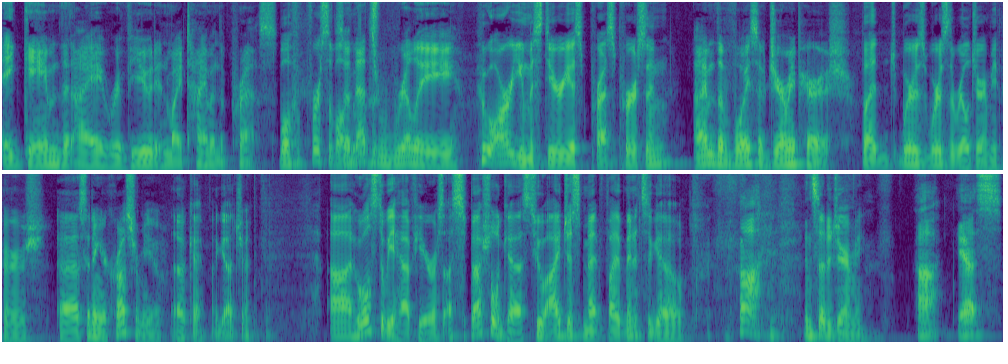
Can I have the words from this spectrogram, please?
a game that I reviewed in my time in the press. well, first of all, So who, that's really who are you, mysterious press person? I'm the voice of Jeremy Parish, But where's where's the real Jeremy Parish? uh, sitting across from you. Okay, I gotcha. Uh, who else do we have here? A special guest who I just met five minutes ago, Ah, and so did Jeremy. ah, yes.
